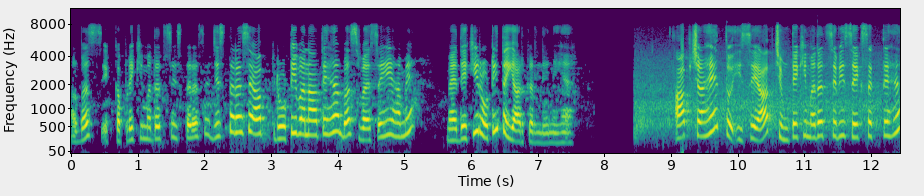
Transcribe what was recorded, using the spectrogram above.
और बस एक कपड़े की मदद से इस तरह से, जिस तरह से आप रोटी बनाते हैं, बस वैसे ही हमें मैदे की रोटी तैयार कर लेनी है। आप चाहें तो इसे आप चिमटे की मदद से भी सेक सकते हैं।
